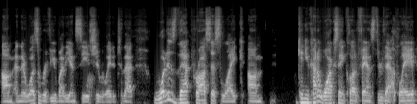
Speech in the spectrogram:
um, and there was a review by the NCHC related to that. What is that process like? Um, can you kind of walk St. Cloud fans through that play?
